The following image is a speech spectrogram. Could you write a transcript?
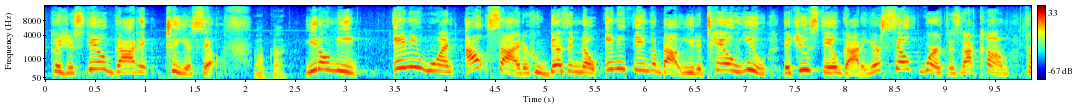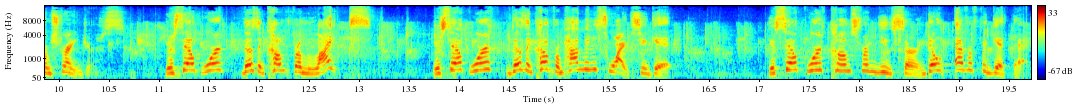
Because you still got it to yourself. Okay. You don't need anyone outsider who doesn't know anything about you to tell you that you still got it. Your self worth does not come from strangers. Your self worth doesn't come from likes. Your self worth doesn't come from how many swipes you get. Your self worth comes from you, sir. Don't ever forget that.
